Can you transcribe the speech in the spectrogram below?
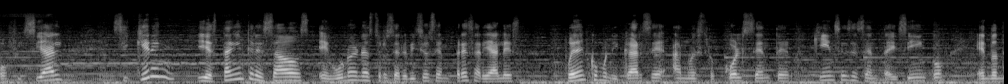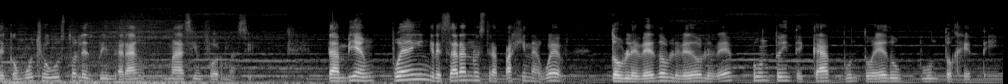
oficial. Si quieren y están interesados en uno de nuestros servicios empresariales, pueden comunicarse a nuestro call center 1565, en donde con mucho gusto les brindarán más información. También pueden ingresar a nuestra página web www.intecap.edu.gt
